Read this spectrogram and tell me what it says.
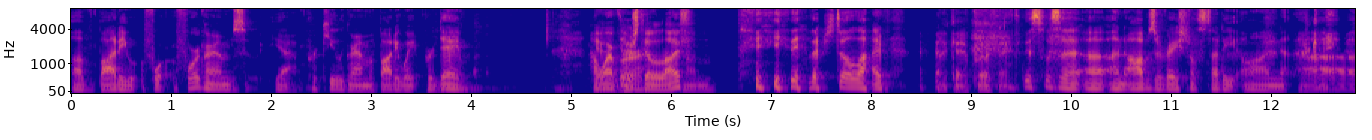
of body four, four grams yeah per kilogram of body weight per day. However, yeah, they're still alive. Um, they're still alive. Okay, perfect. this was a, a, an observational study on okay. uh,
